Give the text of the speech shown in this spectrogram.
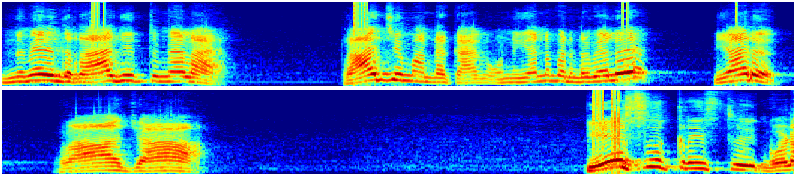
இனிமேல் இந்த ராஜ்யத்து மேல ராஜ்யம் பண்றக்காக உன்னை என்ன பண்ற வேலு? நீ யாரு? ராஜா. இயேசு கிறிஸ்து கூட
